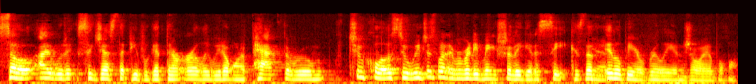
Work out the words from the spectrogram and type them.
so I would suggest that people get there early. We don't want to pack the room too close to. We just want everybody to make sure they get a seat because yeah. it'll be a really enjoyable.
